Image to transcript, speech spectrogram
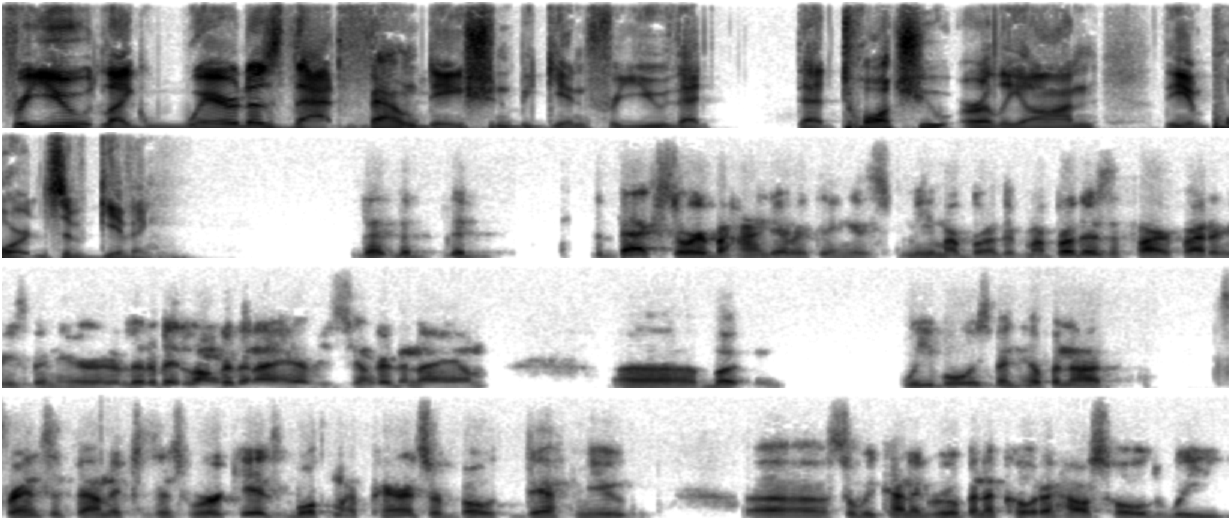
for you, like, where does that foundation begin for you that that taught you early on the importance of giving? The, the, the, the backstory behind everything is me and my brother. My brother's a firefighter. He's been here a little bit longer than I have. He's younger than I am. Uh, but we've always been helping out friends and family since we were kids. Both my parents are both deaf mute. Uh, so we kind of grew up in a CODA household. We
